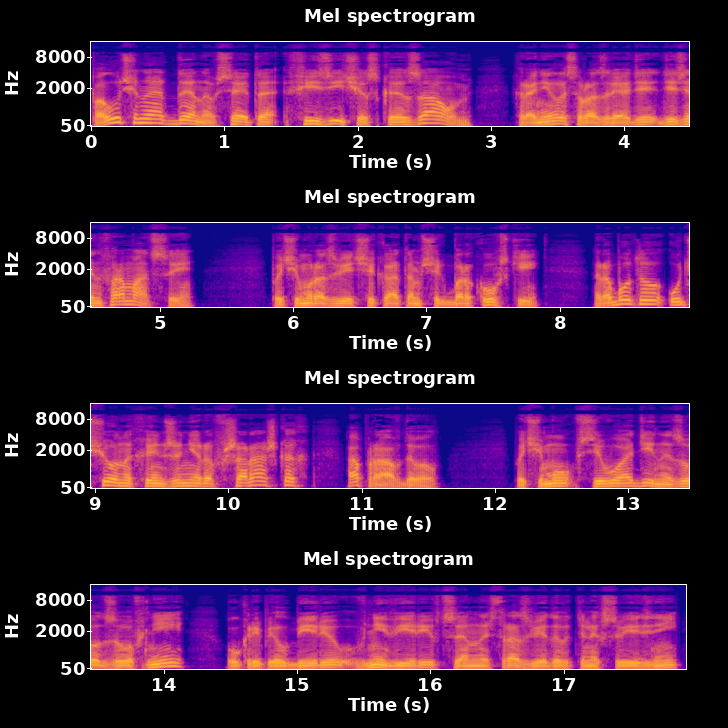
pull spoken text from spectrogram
полученная от Дэна вся эта физическая заумь хранилась в разряде дезинформации. Почему разведчик-атомщик Барковский работу ученых и инженеров в шарашках оправдывал. Почему всего один из отзывов НИИ укрепил Берию в неверии в ценность разведывательных сведений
